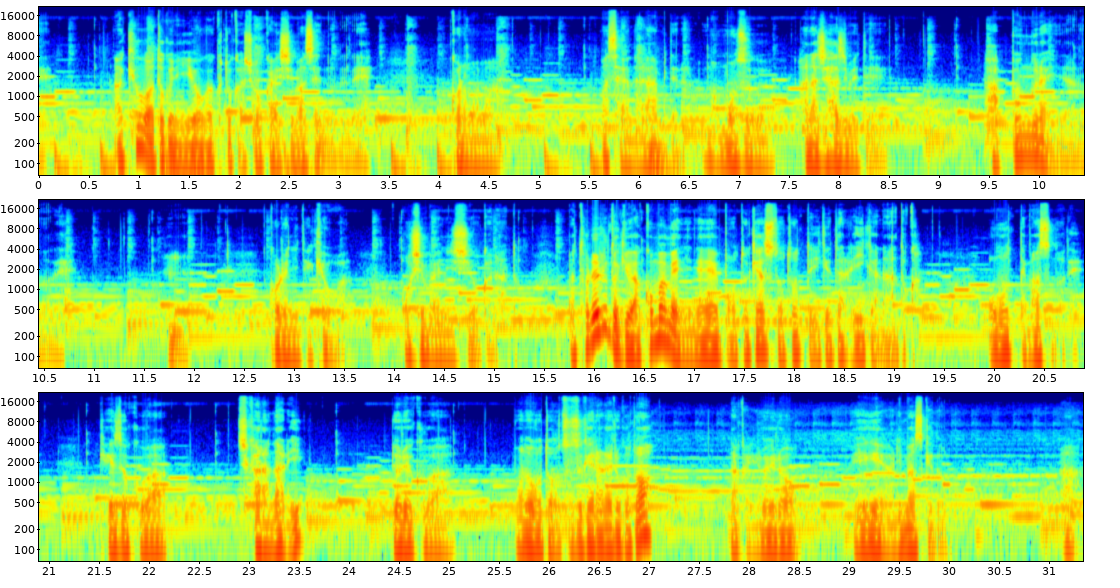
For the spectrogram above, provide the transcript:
あ今日は特に洋楽とか紹介しませんのでね。このまままあ、さよならみたいな、まあ、もうすぐ話し始めて8分ぐらいになるので、うん、これにて今日はおしまいにしようかなと、まあ、撮れる時はこまめにねポッドキャスト撮っていけたらいいかなとか思ってますので。継続は力なり努力は物事を続けられることなんかいろいろ名言ありますけど。まあ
